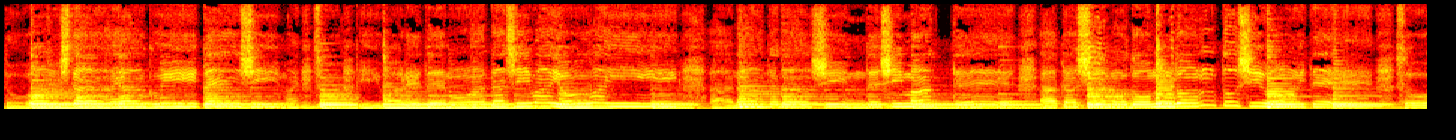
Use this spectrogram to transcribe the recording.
どうした早く行ってしまいそう言われても私は弱い。あなたが死んでしまって私もどんどん年老いて想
